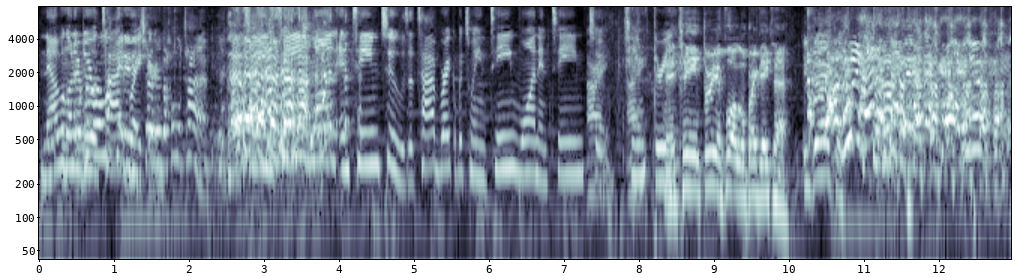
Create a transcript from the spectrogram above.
Now we're gonna And do we a were looking at each other tiebreaker the whole time. between team one and team two. It's a tiebreaker between team one and team two. All right. Team three. And team three and four are gonna break their tie. Exactly. Oh,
